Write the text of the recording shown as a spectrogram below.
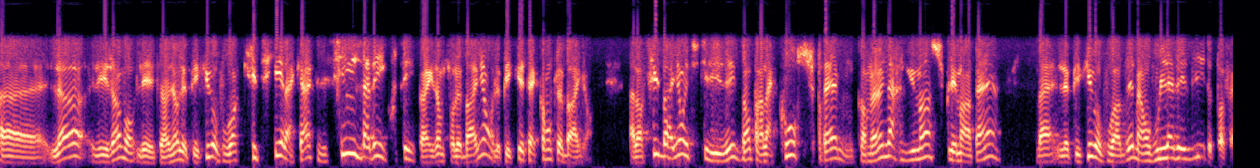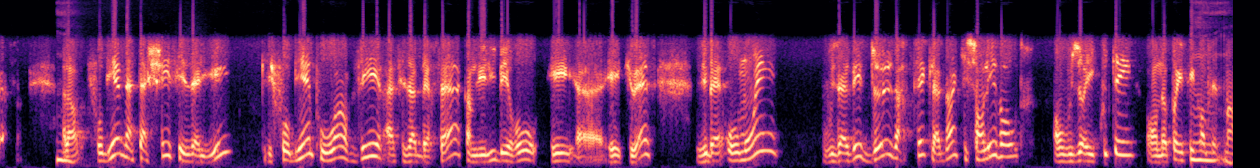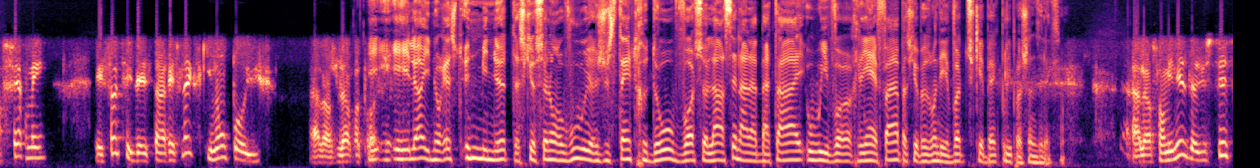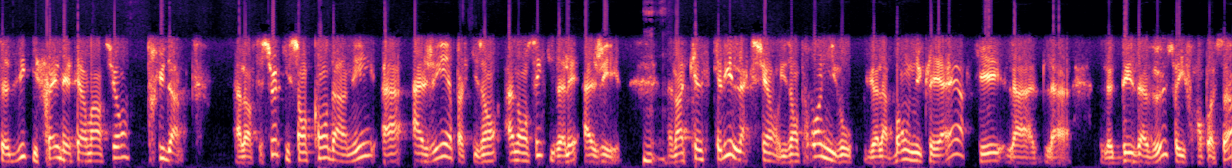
euh, là, les gens vont, les, le PQ va pouvoir critiquer la CAQ. Si vous avez écouté, par exemple, sur le baillon, le PQ était contre le baillon. Alors, si le baillon est utilisé, disons, par la Cour suprême comme un argument supplémentaire, ben, le PQ va pouvoir dire, ben, on vous l'avait dit de ne pas faire ça. Alors, il faut bien attacher ses alliés, puis il faut bien pouvoir dire à ses adversaires, comme les libéraux et, euh, et QS, dire, ben, au moins, vous avez deux articles là-dedans qui sont les vôtres. On vous a écouté, on n'a pas été complètement fermé. Et ça, c'est un réflexe qu'ils n'ont pas eu. Alors, je leur reproche. Et, et- et là, il nous reste une minute. Est-ce que selon vous, euh, Justin Trudeau va se lancer dans la bataille ou il va rien faire parce qu'il a besoin des votes du Québec pour les prochaines élections? Alors, son ministre de la Justice a dit qu'il ferait une intervention prudente. Alors, c'est sûr qu'ils sont condamnés à agir parce qu'ils ont annoncé qu'ils allaient agir. Maintenant, quelle, quelle est l'action? Ils ont trois niveaux. Il y a la bombe nucléaire, qui est la, la- le désaveu, ça, ils feront pas ça.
